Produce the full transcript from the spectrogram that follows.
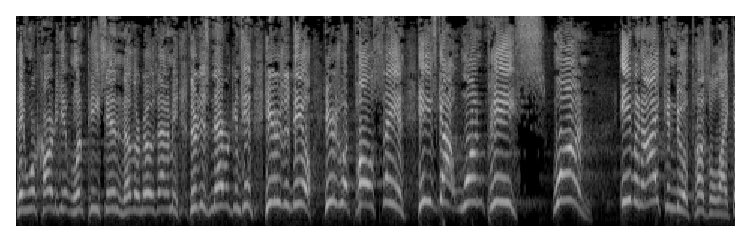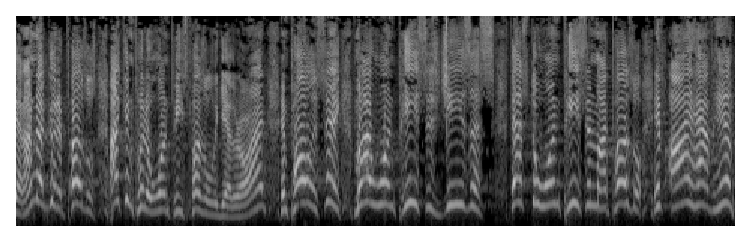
they work hard to get one piece in, another goes out. I mean, they're just never content. Here's the deal. Here's what Paul's saying. He's got one piece. One. Even I can do a puzzle like that. I'm not good at puzzles. I can put a one piece puzzle together, all right? And Paul is saying, my one piece is Jesus. That's the one piece in my puzzle. If I have him,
